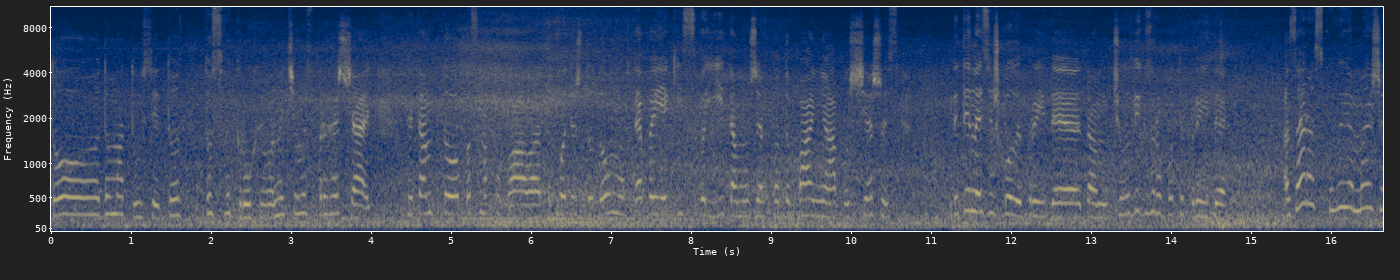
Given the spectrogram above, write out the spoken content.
то до матусі, то до свекрухи, вони чимось пригощають. Ти там то посмакувала, ти ходиш додому, в тебе якісь свої там уже вподобання або ще щось. Дитина зі школи прийде, там чоловік з роботи прийде. А зараз, коли я майже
